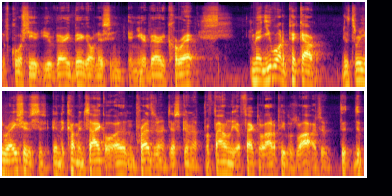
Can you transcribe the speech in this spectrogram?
of course, you, you're very big on this, and, and you're very correct. Man, you want to pick out the three races in the coming cycle, other than president, that's going to profoundly affect a lot of people's lives. The, the,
